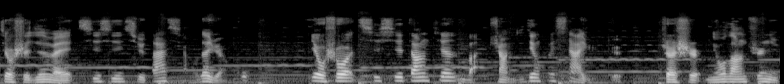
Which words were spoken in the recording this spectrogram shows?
就是因为七夕去搭桥的缘故。又说七夕当天晚上一定会下雨，这是牛郎织女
